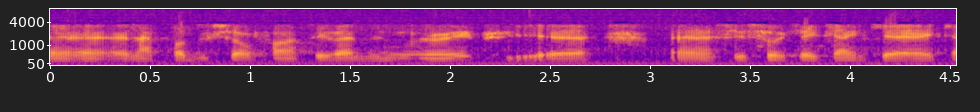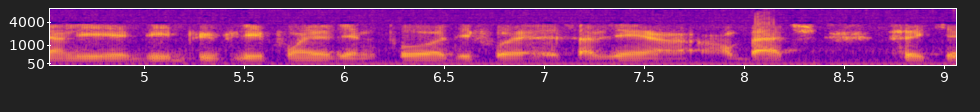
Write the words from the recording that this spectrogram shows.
euh, la production offensive a diminué. Puis euh, c'est sûr que quand, quand les, les buts et les points ne viennent pas, des fois ça vient en, batch. Fait que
